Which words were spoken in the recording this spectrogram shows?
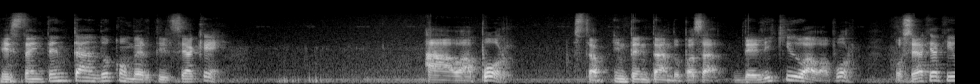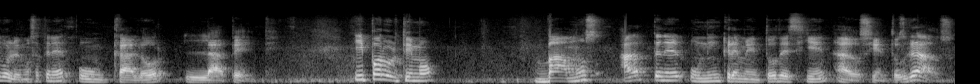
está intentando convertirse a qué? a vapor. Está intentando pasar de líquido a vapor. O sea que aquí volvemos a tener un calor latente. Y por último, vamos a tener un incremento de 100 a 200 grados.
